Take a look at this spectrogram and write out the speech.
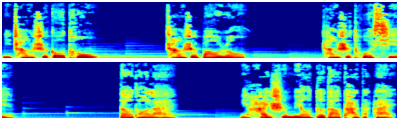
你尝试沟通，尝试包容，尝试妥协，到头来，你还是没有得到他的爱。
